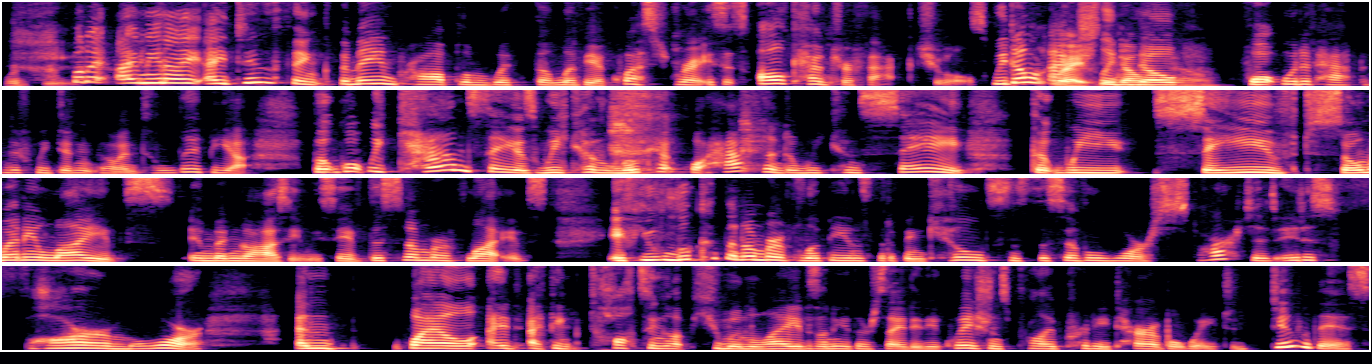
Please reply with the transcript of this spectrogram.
would be. But I, I mean, I, I do think the main problem with the Libya question is it's all counterfactuals. We don't Right, we actually don't know, know. what would have happened if we didn't go into Libya. But what we can say is we can look at what happened and we can say that we saved so many lives in Benghazi. We saved this number of lives. If you look at the number of Libyans that have been killed since the civil war started, it is far more. And while I, I, think totting up human lives on either side of the equation is probably a pretty terrible way to do this,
